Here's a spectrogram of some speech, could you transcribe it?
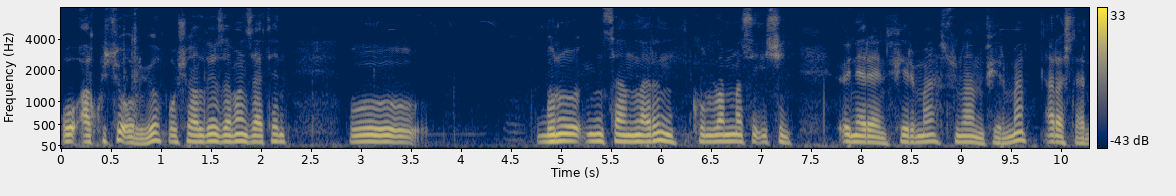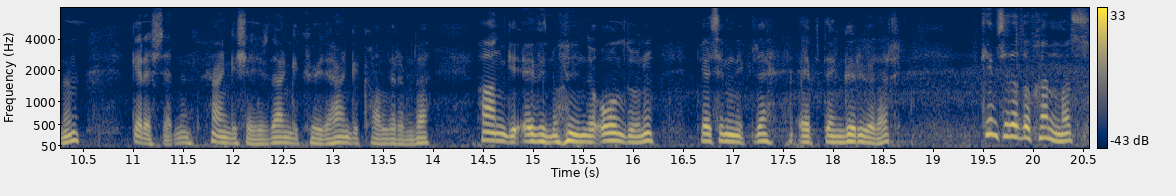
O aküsü oluyor. Boşaldığı zaman zaten bu bunu insanların kullanması için öneren firma, sunan firma araçlarının gereçlerinin hangi şehirde, hangi köyde, hangi kaldırımda, hangi evin önünde olduğunu kesinlikle app'ten görüyorlar. Kimse de dokanmaz.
